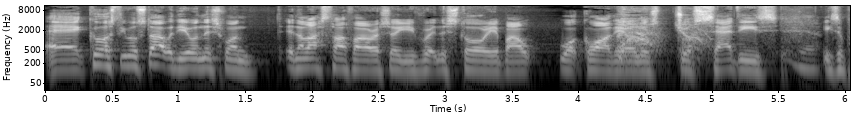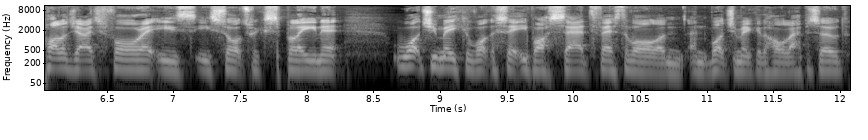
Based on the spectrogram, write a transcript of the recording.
Uh, Gorsty, we'll start with you on this one. In the last half hour or so, you've written a story about what Guardiola's just said. He's yeah. he's apologised for it. He's he's sought to explain it. What do you make of what the City boss said, first of all, and, and what do you make of the whole episode?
